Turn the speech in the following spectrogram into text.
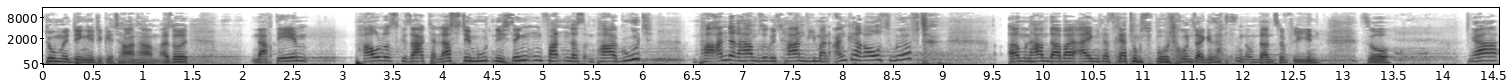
dumme Dinge getan haben. Also nachdem Paulus gesagt hat, lasst den Mut nicht sinken, fanden das ein paar gut. Ein paar andere haben so getan, wie man Anker rauswirft ähm, und haben dabei eigentlich das Rettungsboot runtergelassen, um dann zu fliehen. So. Ja,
